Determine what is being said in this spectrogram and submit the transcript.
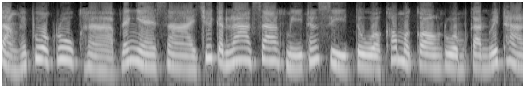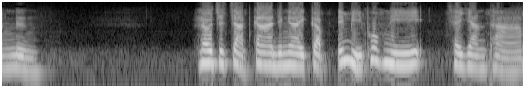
สั่งให้พวกลูกหาบและแง่ทรายช่วยกันลากซากหมีทั้งสี่ตัวเข้ามากองรวมกันไว้ทางหนึ่ง เราจะจัดการยังไงกับไอหมีพวกนี้ชายันถาม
